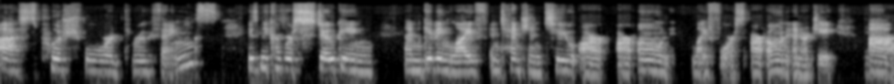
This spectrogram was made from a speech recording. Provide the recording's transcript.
us push forward through things, is because we're stoking and giving life intention to our our own life force, our own energy. Yeah. Um,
